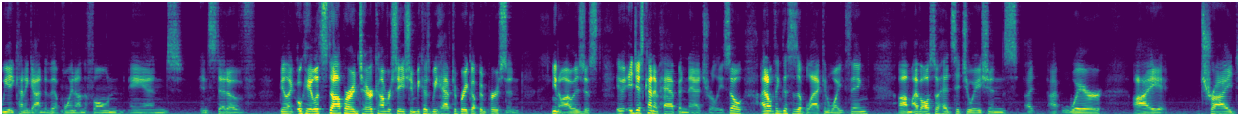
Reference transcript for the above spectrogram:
we had kind of gotten to that point on the phone, and instead of being like, okay, let's stop our entire conversation because we have to break up in person. You know, I was just, it, it just kind of happened naturally. So I don't think this is a black and white thing. Um, I've also had situations where I tried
